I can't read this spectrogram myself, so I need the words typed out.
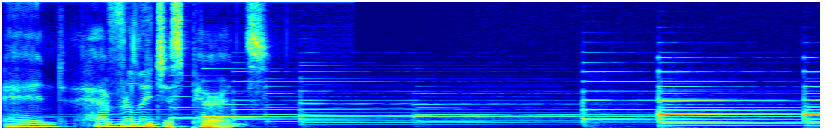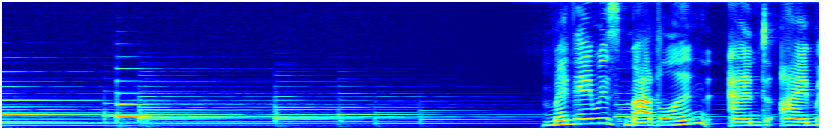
and have religious parents. My name is Madeline and I'm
